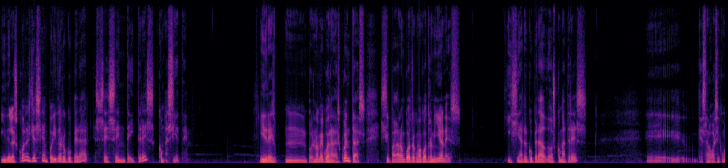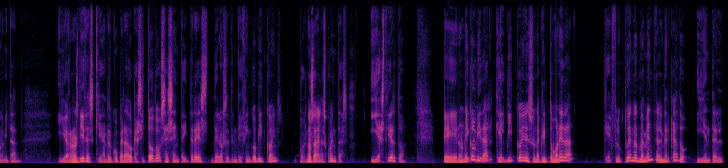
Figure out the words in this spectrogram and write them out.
y de los cuales ya se han podido recuperar 63,7. Y diréis, mmm, pues no me cuadran las cuentas. Si pagaron 4,4 millones y si han recuperado 2,3, eh, que es algo así como la mitad, y ahora nos dices que han recuperado casi todo, 63 de los 75 bitcoins, pues no salen las cuentas. Y es cierto. Pero no hay que olvidar que el bitcoin es una criptomoneda que fluctúa enormemente en el mercado y entre el,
